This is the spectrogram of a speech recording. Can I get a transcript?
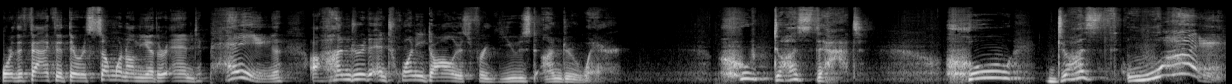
or the fact that there was someone on the other end paying $120 for used underwear. Who does that? Who does why?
